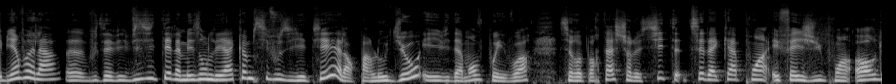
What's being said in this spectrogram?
Eh bien voilà, euh, vous avez visité la maison de Léa comme si vous y étiez, alors par l'audio, et évidemment, vous pouvez voir ce reportage sur le site tzedaka.fju.org.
